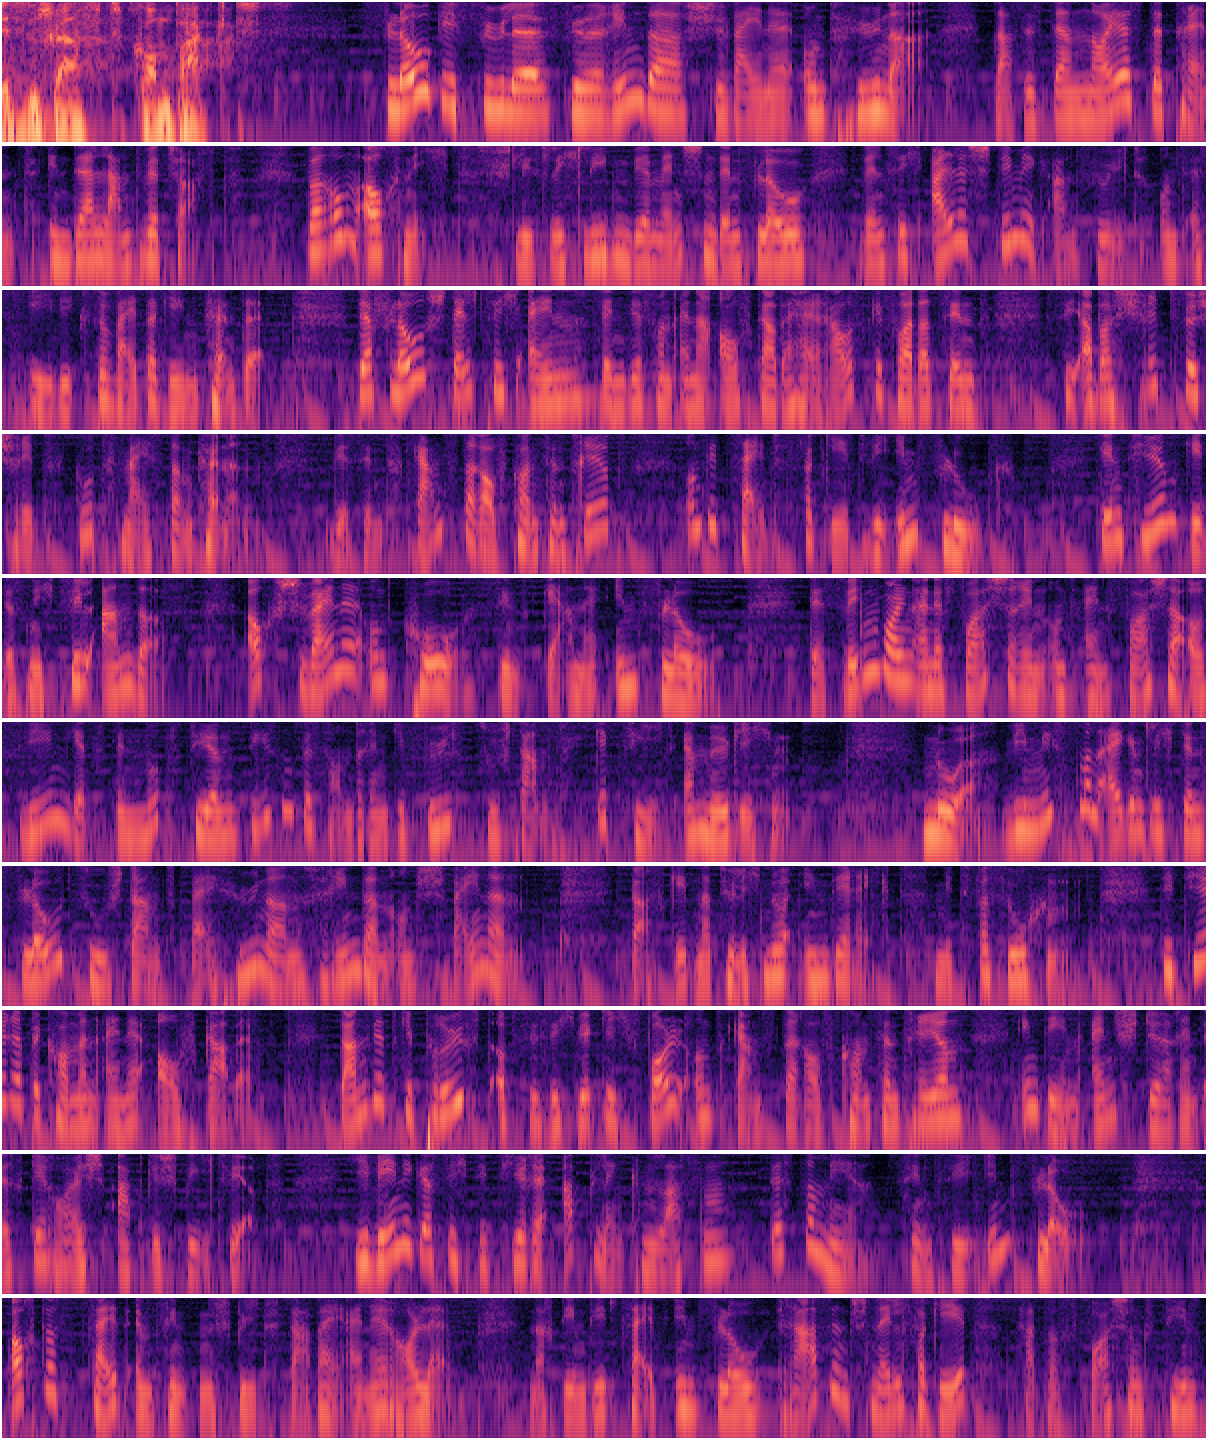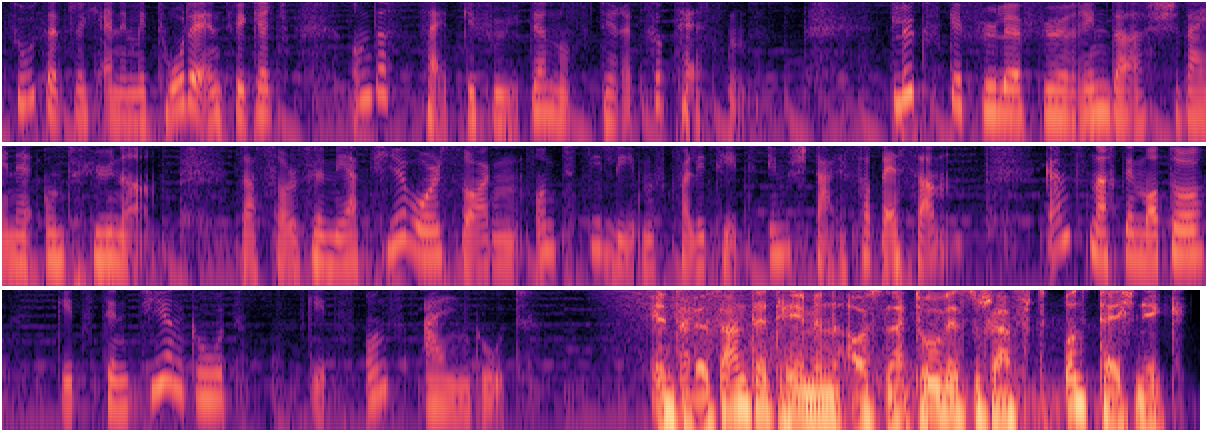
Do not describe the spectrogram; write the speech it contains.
Wissenschaft kompakt. Flow-Gefühle für Rinder, Schweine und Hühner. Das ist der neueste Trend in der Landwirtschaft. Warum auch nicht? Schließlich lieben wir Menschen den Flow, wenn sich alles stimmig anfühlt und es ewig so weitergehen könnte. Der Flow stellt sich ein, wenn wir von einer Aufgabe herausgefordert sind, sie aber Schritt für Schritt gut meistern können. Wir sind ganz darauf konzentriert und die Zeit vergeht wie im Flug. Den Tieren geht es nicht viel anders. Auch Schweine und Co sind gerne im Flow. Deswegen wollen eine Forscherin und ein Forscher aus Wien jetzt den Nutztieren diesen besonderen Gefühlszustand gezielt ermöglichen. Nur, wie misst man eigentlich den Flow-Zustand bei Hühnern, Rindern und Schweinen? Das geht natürlich nur indirekt, mit Versuchen. Die Tiere bekommen eine Aufgabe. Dann wird geprüft, ob sie sich wirklich voll und ganz darauf konzentrieren, indem ein störendes Geräusch abgespielt wird. Je weniger sich die Tiere ablenken lassen, desto mehr sind sie im Flow. Auch das Zeitempfinden spielt dabei eine Rolle. Nachdem die Zeit im Flow rasend schnell vergeht, hat das Forschungsteam zusätzlich eine Methode entwickelt, um das Zeitgefühl der Nutztiere zu testen. Glücksgefühle für Rinder, Schweine und Hühner. Das soll für mehr Tierwohl sorgen und die Lebensqualität im Stall verbessern. Ganz nach dem Motto, geht's den Tieren gut, geht's uns allen gut. Interessante Themen aus Naturwissenschaft und Technik.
